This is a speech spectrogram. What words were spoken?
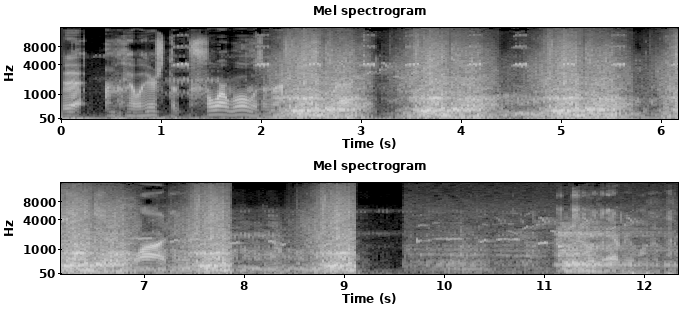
Ugh. Okay, well here's the four wolves in that Quad here. killed every one of them.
